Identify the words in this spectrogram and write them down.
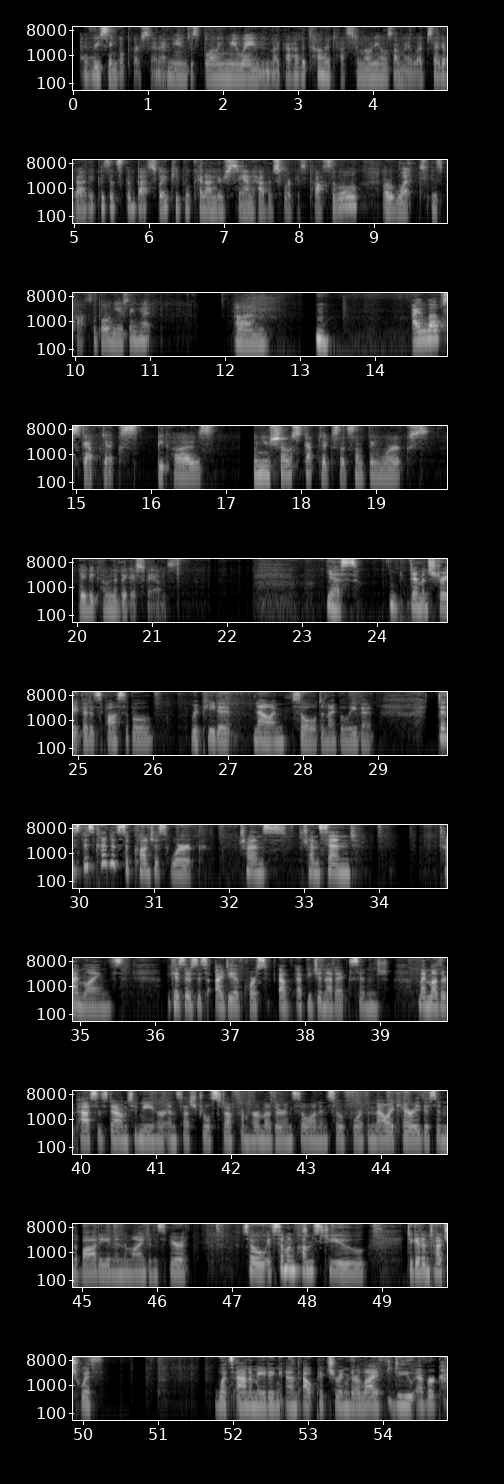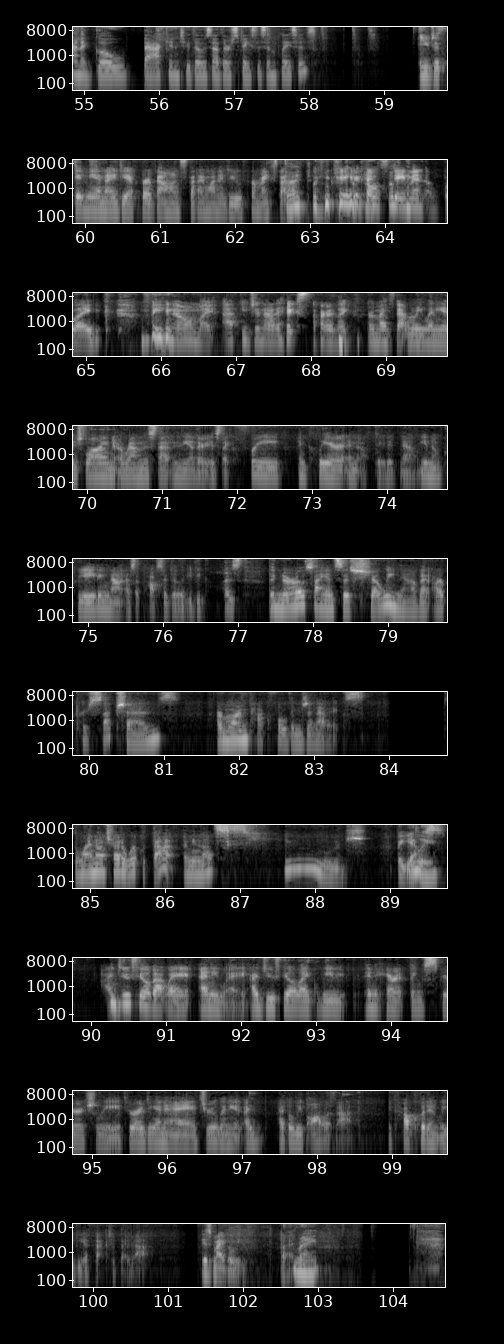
Every single person, I mean, just blowing me away. And like I have a ton of testimonials on my website about it because it's the best way people can understand how this work is possible or what is possible using it. Um, hmm. I love skeptics because when you show skeptics that something works, they become the biggest fans. Yes. Demonstrate that it's possible, repeat it. Now I'm sold and I believe it. Does this kind of subconscious work trans transcend timelines? because there's this idea, of course, of epigenetics, and my mother passes down to me her ancestral stuff from her mother, and so on and so forth. And now I carry this in the body and in the mind and spirit. So if someone comes to you to get in touch with what's animating and outpicturing their life, do you ever kind of go back into those other spaces and places? You just gave me an idea for a balance that I want to do for myself. Good. We create a goal okay. statement of like, you know, my epigenetics are like, or my family lineage line around this, that, and the other is like free and clear and updated now. You know, creating that as a possibility because the neuroscience is showing now that our perceptions are more impactful than genetics. So why not try to work with that? I mean, that's huge. But yes, really? I do feel that way anyway. I do feel like we inherit things spiritually through our DNA, through lineage. I, I believe all of that. Like, how couldn't we be affected by that? Is my belief. But right.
